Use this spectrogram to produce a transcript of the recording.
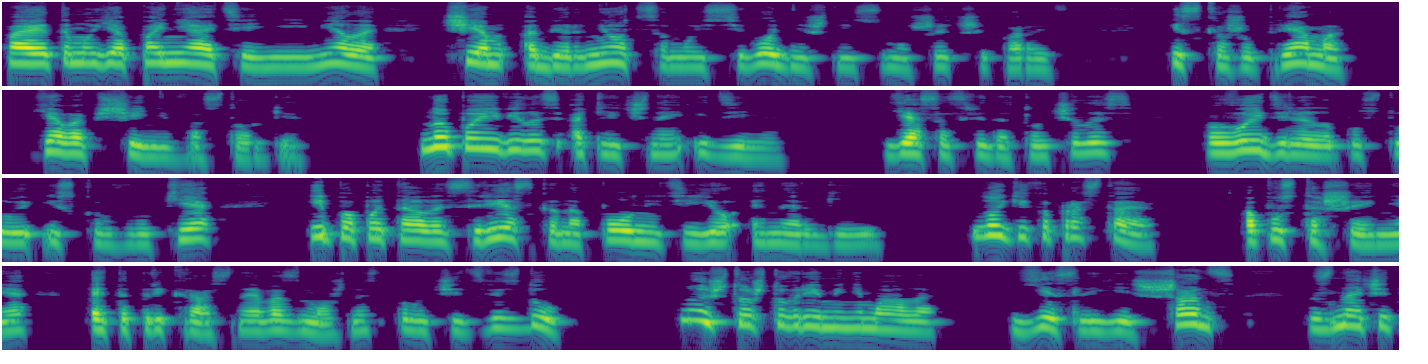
Поэтому я понятия не имела, чем обернется мой сегодняшний сумасшедший порыв. И скажу прямо, я вообще не в восторге. Но появилась отличная идея. Я сосредоточилась, выделила пустую искру в руке и попыталась резко наполнить ее энергией. Логика простая. Опустошение – это прекрасная возможность получить звезду. Ну и что, что времени мало? Если есть шанс, значит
